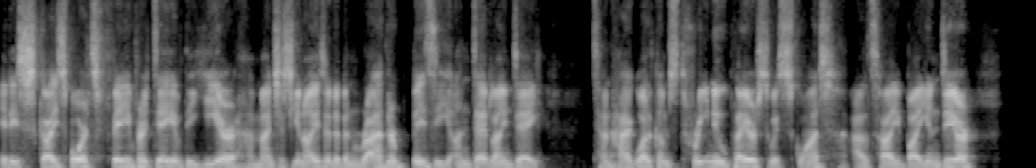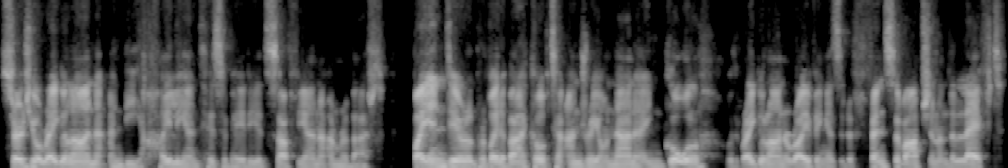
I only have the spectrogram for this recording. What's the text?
It is Sky Sports' favourite day of the year, and Manchester United have been rather busy on deadline day. Ten Hag welcomes three new players to his squad Altay Bayindir, Sergio Reguilon, and the highly anticipated Sofiane Amrabat. Bayindir will provide a backup to Andre Onana in goal, with Reguilon arriving as a defensive option on the left.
